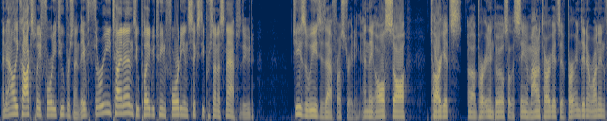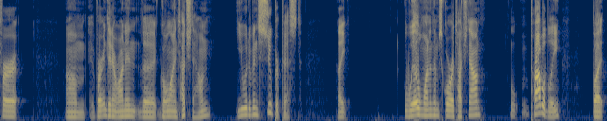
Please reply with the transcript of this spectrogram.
And Alie-Cox played 42%. They have three tight ends who played between 40 and 60% of snaps, dude. Jeez Louise, is that frustrating. And they all saw targets. Uh, Burton and Doyle saw the same amount of targets. If Burton didn't run in for, um, if Burton didn't run in the goal line touchdown, you would have been super pissed. Like, will one of them score a touchdown? Well, probably, but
